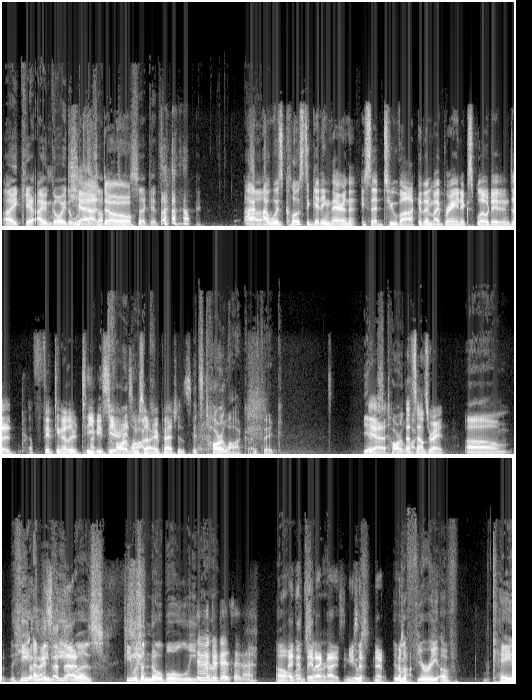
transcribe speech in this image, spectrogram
I can't. I'm going to look Yeah, this up no. in two seconds. I, Uh, I was close to getting there, and then you said Tuvok, and then my brain exploded into 15 other TV Uh, series. I'm sorry, Patches. It's Tarlok, I think. Yes, yeah, Tarlok. that sounds right. Um, he. I I mean, said he that. was. He was a noble leader. Devindra did say that. Oh, I did I'm say that, guys, and you it said was, no. It was Come a fury of K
